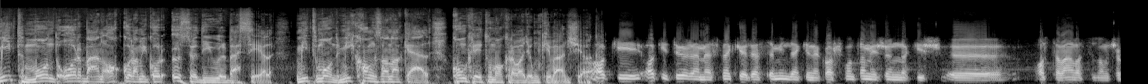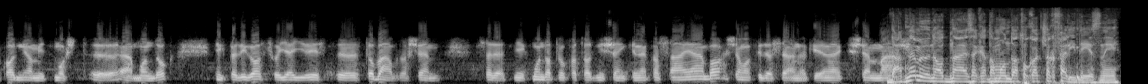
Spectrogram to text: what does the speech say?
mit mond Orbán akkor, amikor összödiül beszél? Mit mond, mik hangzanak el? Konkrétumokra vagyunk kíváncsiak. Aki, aki tőlem ezt megkérdezte, mindenkinek azt mondtam, és önnek is ö, azt a választ tudom csak adni, amit most ö, elmondok. Mégpedig az, hogy egyrészt ö, továbbra sem szeretnék mondatokat adni senkinek a szájába, sem a Fidesz elnökének, sem más. De hát nem ön adná ezeket a mondatokat, csak felidézni.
